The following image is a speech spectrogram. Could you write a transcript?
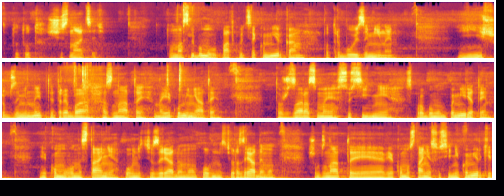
Тобто тут 16. То у нас в будь-якому випадку ця комірка потребує заміни. І щоб замінити, треба знати, на яку міняти. Тож зараз ми сусідні спробуємо поміряти, в якому вони стані, повністю зарядимо, повністю розрядимо, щоб знати, в якому стані сусідні комірки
